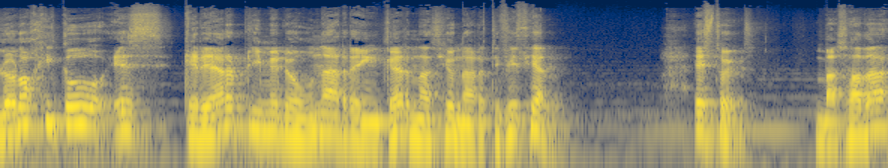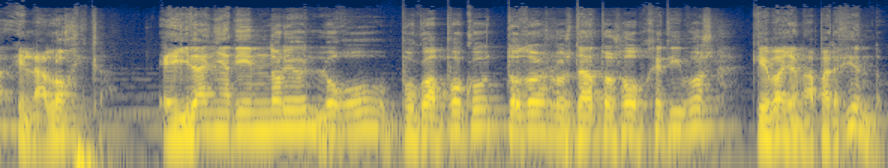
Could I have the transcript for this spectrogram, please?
Lo lógico es crear primero una reencarnación artificial. Esto es, basada en la lógica, e ir añadiéndole luego poco a poco todos los datos objetivos que vayan apareciendo.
